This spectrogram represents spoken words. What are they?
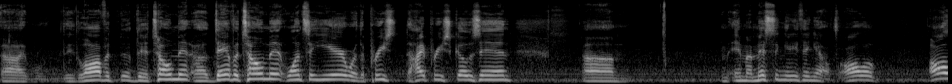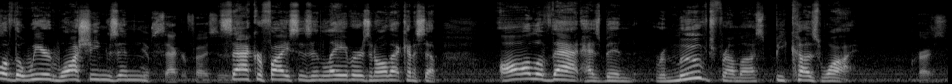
uh, the law of the atonement, uh, Day of Atonement, once a year, where the priest, the high priest, goes in. Um, am I missing anything else? All of all of the weird washings and Sacrifices. sacrifices and lavers and all that kind of stuff. all of that has been removed from us because why? Christ.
